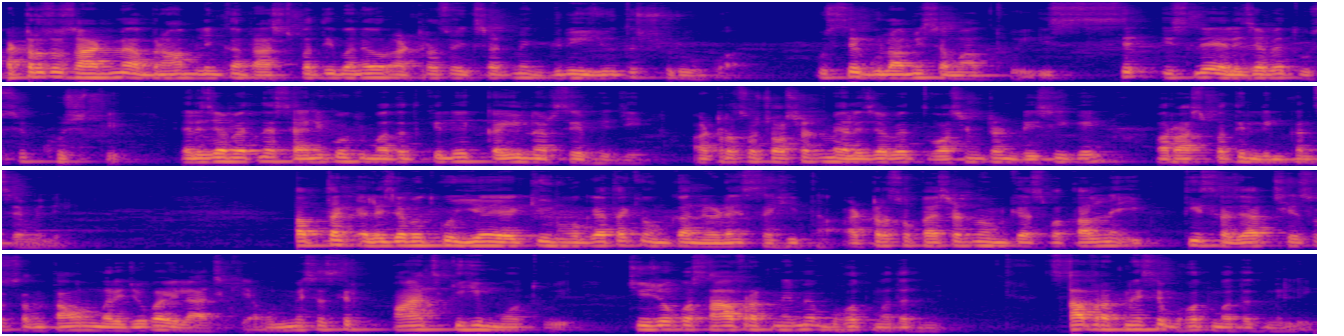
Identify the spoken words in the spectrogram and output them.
1860 में अब्राहम लिंकन राष्ट्रपति बने और अठारह सौ इकसठ में गृह युद्ध शुरू हुआ। उससे गुलामी समाप्त हुई। इससे, इसलिए एलिजाबेथ उससे खुश थी। एलिजाबेथ ने सैनिकों की मदद के लिए कई नर्सें भेजी। अठारह में एलिजाबेथ वाशिंगटन डीसी गई और राष्ट्रपति लिंकन से मिली। तब तक एलिजाबेथ को यह यकीन हो गया था कि उनका निर्णय सही था। अठारह सौ पैंसठ में उनके अस्पताल ने इकतीस हज़ार छह सौ संतावन मरीजों का इलाज किया। उनमें से सिर्फ़ पाँच की ही मौत हुई। चीज़ों को साफ़ रखने में बहुत मदद मिली। साफ़ रखने से बहुत मदद मिली।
